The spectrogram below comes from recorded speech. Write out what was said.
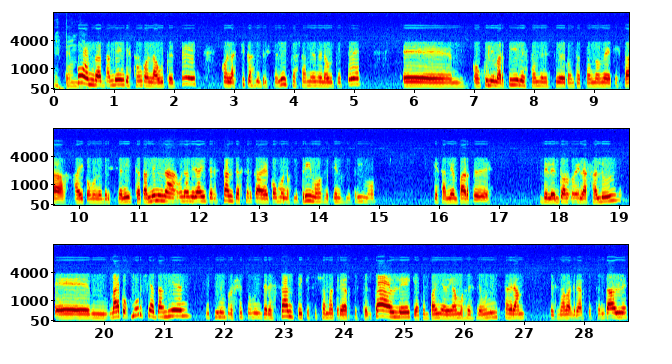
Esponda también, que están con la UTT, con las chicas nutricionistas también de la UTT, eh, con Juli Martínez también estuve contactándome, que está ahí como nutricionista. También una, una mirada interesante acerca de cómo nos nutrimos, de qué nos nutrimos, que es también parte de, del entorno de la salud. Eh, Marcos Murcia también, que tiene un proyecto muy interesante que se llama Crear Sustentable, que acompaña, digamos, desde un Instagram que se llama Crear Sustentable,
